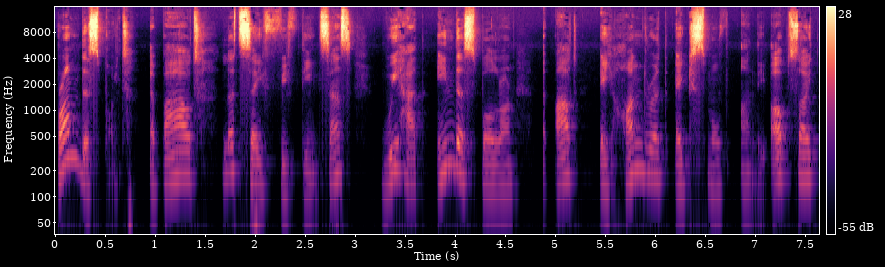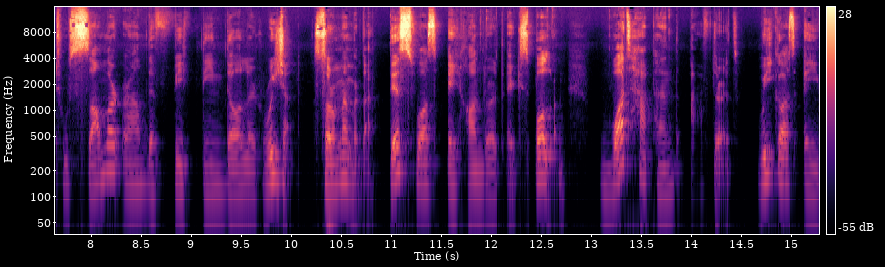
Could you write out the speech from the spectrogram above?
from this point, about let's say 15 cents, we had in the bull run about a 100x move on the upside to somewhere around the $15 region. So remember that this was a 100x bull run. What happened after it? We got a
